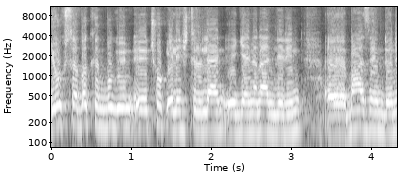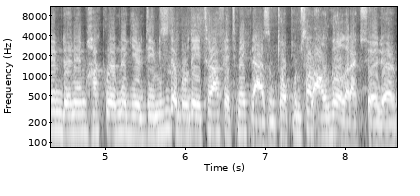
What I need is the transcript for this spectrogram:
Yoksa bakın bugün e, çok eleştirilen e, generallerin e, bazen dönem dönem haklarına girdiğimizi de burada itiraf etmek lazım. Toplumsal algı olarak söylüyorum.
